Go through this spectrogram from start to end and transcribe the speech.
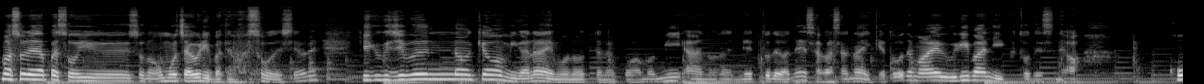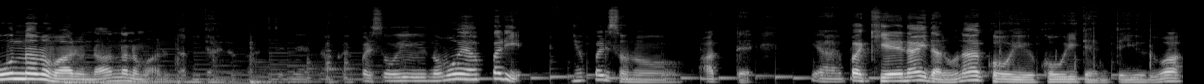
まあそれはやっぱりそういうそのおもちゃ売り場でも そうでしたよね。結局自分の興味がないものってのはこうあんまみあのネットではね探さないけどでもああいう売り場に行くとですねあこんなのもあるんだあんなのもあるんだみたいな感じでねなんかやっぱりそういうのもやっぱりやっぱりそのあってややっぱり消えないだろうなこういう小売店っていうのは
